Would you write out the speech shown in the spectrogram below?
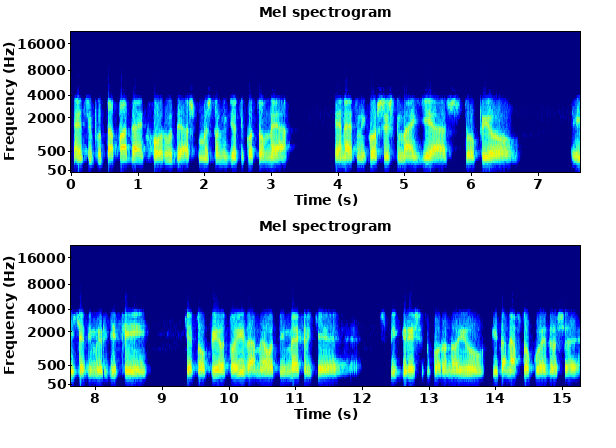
έτσι που τα πάντα εκχωρούνται ας πούμε στον ιδιωτικό τομέα. Ένα εθνικό σύστημα υγείας το οποίο είχε δημιουργηθεί και το οποίο το είδαμε ότι μέχρι και στην κρίση του κορονοϊού ήταν αυτό που έδωσε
